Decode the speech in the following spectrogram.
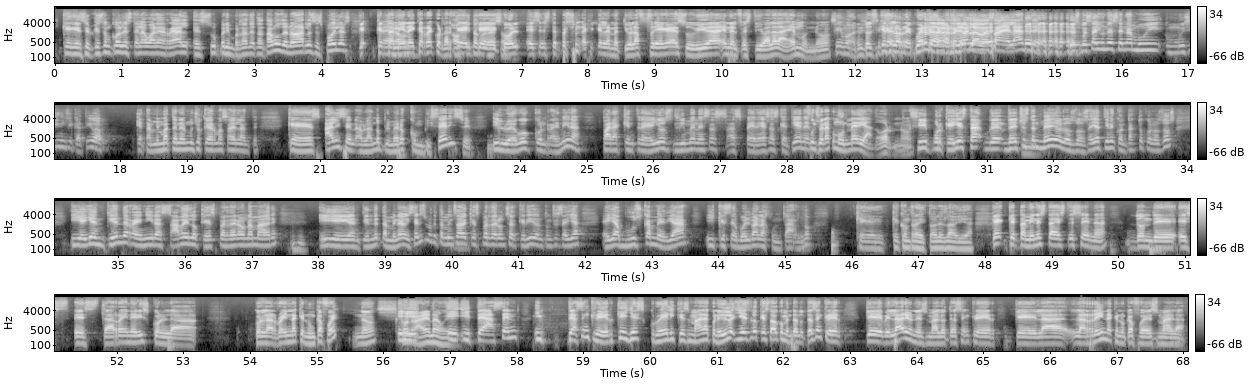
Que Sir Christian Cole esté en la guardia real es súper importante. Tratamos de no darles spoilers. Que, también hay que recordar que. Cole es este personaje que le metió la friega de su vida en el festival a Daemon, ¿no? Simón. Entonces, que, se lo recuerda. se lo recuerda más adelante. Después hay una escena muy, muy significativa que también va a tener mucho que ver más adelante, que es Alicent hablando primero con Viserys Sí. y luego con Rhaenyra para que entre ellos limen esas asperezas que tienen. Funciona como un mediador, ¿no? Sí, porque ella está, de, de hecho está en medio de los dos, ella tiene contacto con los dos y ella entiende a Rhaenyra, sabe lo que es perder a una madre y entiende también a Viserys porque también sabe que es perder a un ser querido, entonces ella, ella busca mediar y que se vuelvan a juntar, ¿no? Qué, qué contradictoria es la vida. Que, que también está esta escena donde es, está Raineris con la, con la reina que nunca fue, ¿no? Con Rhaena, güey. Y, y te hacen... y te hacen creer que ella es cruel y que es mala con ellos. Y es lo que he estado comentando. Te hacen creer que Velaryon es malo. Te hacen creer que la, la reina que nunca fue es mala.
